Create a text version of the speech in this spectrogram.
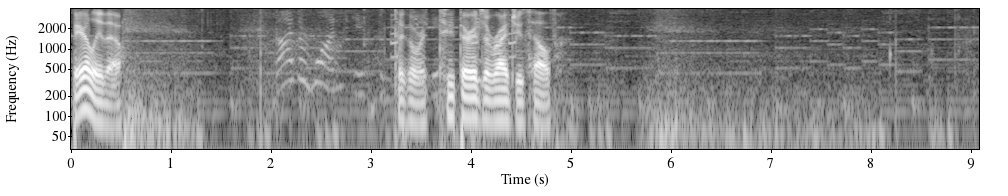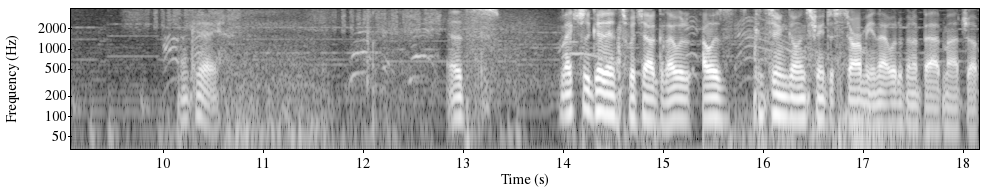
barely though. Took over two thirds of Raichu's health. Okay, it's I'm actually good to switch out because I would I was considering going straight to Starmie and that would have been a bad matchup.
